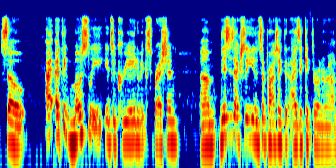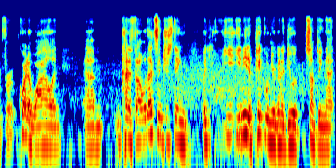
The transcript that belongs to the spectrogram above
So I, I think mostly it's a creative expression. Um, this is actually it's a project that Isaac had thrown around for quite a while, and um, kind of thought, well, that's interesting, but you, you need to pick when you're going to do something that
